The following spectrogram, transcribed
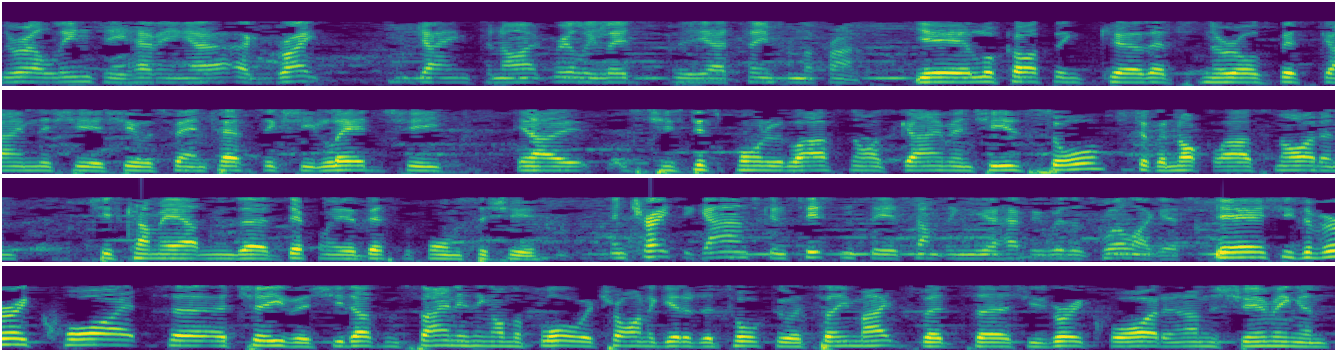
Narelle Lindsay having a, a great game tonight. Really led the uh, team from the front. Yeah, look, I think uh, that's Narelle's best game this year. She was fantastic. She led. She, you know, she's disappointed with last night's game, and she is sore. She took a knock last night, and she's come out and uh, definitely her best performance this year. And Tracy Gahan's consistency is something you're happy with as well, I guess. Yeah, she's a very quiet uh, achiever. She doesn't say anything on the floor. We're trying to get her to talk to her teammates, but uh, she's very quiet and unassuming. And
